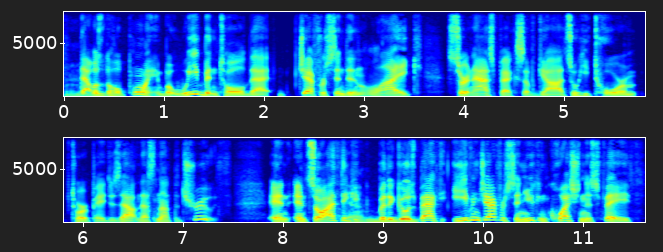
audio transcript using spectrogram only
Mm-hmm. That was the whole point. But we've been told that Jefferson didn't like certain aspects of God, so he tore tore pages out, and that's not the truth. And and so I think, Yeah. it, but it goes back to even Jefferson. You can question his faith,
